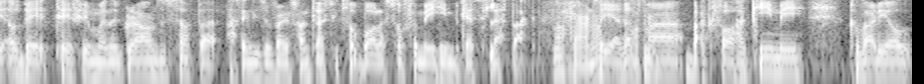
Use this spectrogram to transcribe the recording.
little bit tiffing with the grounds and stuff, but I think he's a very fantastic footballer. So for me, he gets left back. Not fair enough. So yeah, that's Okay. my back four: Hakimi, Cavadiol,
